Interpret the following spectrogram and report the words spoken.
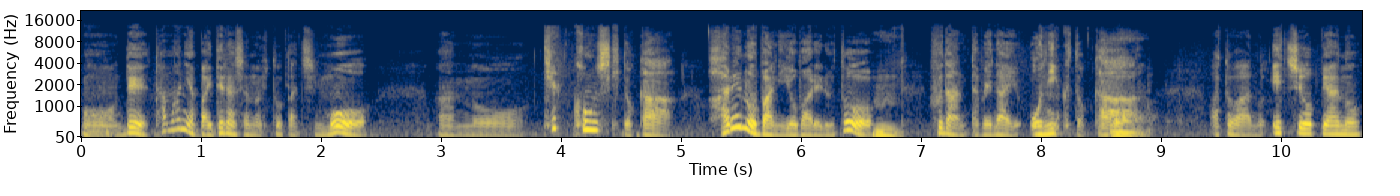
あ。うん。でたまにやっぱりデラシャの人たちもあの結婚式とか晴れの場に呼ばれると、うん。普段食べないお肉とか、あとはあのエチオピアの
